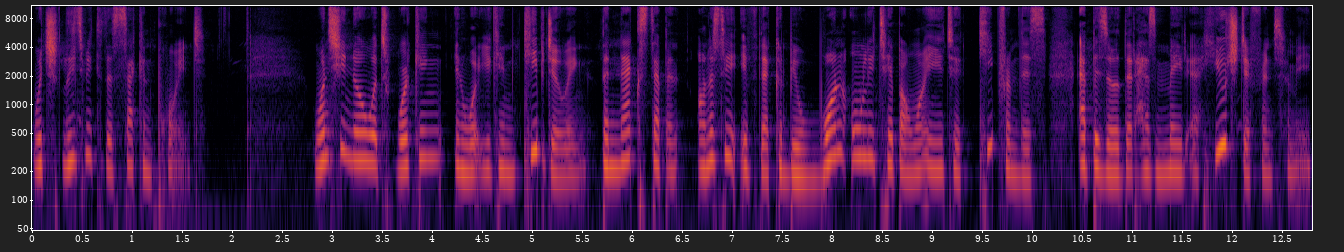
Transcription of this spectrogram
which leads me to the second point. Once you know what's working and what you can keep doing, the next step, and honestly, if there could be one only tip I want you to keep from this episode that has made a huge difference for me,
